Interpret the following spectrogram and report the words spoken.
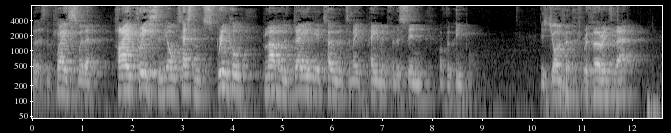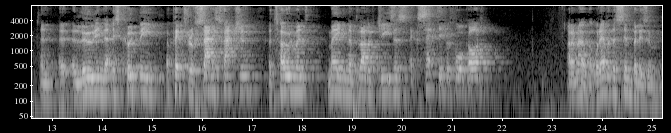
That's the place where the high priest in the Old Testament sprinkled blood on the day of the atonement to make payment for the sin of the people. Is John referring to that and uh, alluding that this could be a picture of satisfaction, atonement made in the blood of Jesus, accepted before God? I don't know, but whatever the symbolism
